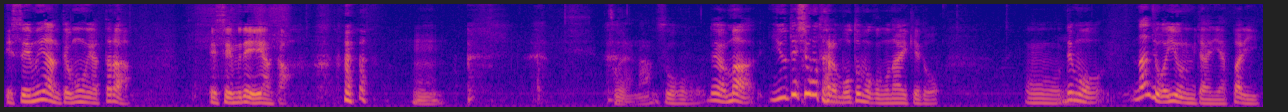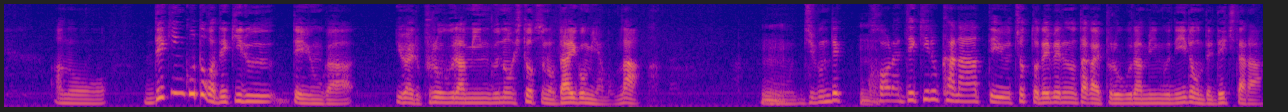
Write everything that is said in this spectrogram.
SM やんって思うんやったら、SM でええやんか。うんそうやなそう。ではまあ、言うてしもたら元も子もないけど、うん、でも、南條が言いよるみたいに、やっぱり、あの、できんことができるっていうのが、いわゆるプログラミングの一つの醍醐味やもんな。ううんん、自分でうんこれできるかなっていうちょっとレベルの高いプログラミングに挑んでできたら、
